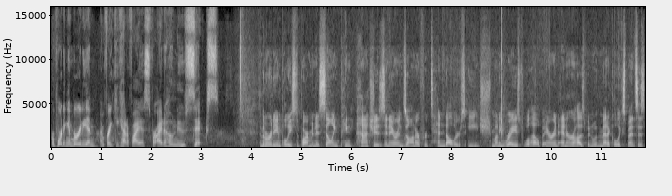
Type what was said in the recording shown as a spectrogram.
Reporting in Meridian, I'm Frankie Katafias for Idaho News 6. And the Meridian Police Department is selling pink patches in Erin's honor for $10 each. Money raised will help Erin and her husband with medical expenses.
